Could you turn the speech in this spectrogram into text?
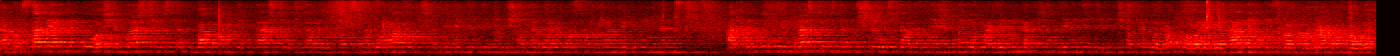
Na podstawie artykułu 18 ust. 2 punkt 15 ustawy z dnia 8 marca 1990 roku o samorządzie gminnym, artykułu 15 ust. 3 ustawy z dnia 7 października 1990 roku o regionalnych izbach obrachunkowych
